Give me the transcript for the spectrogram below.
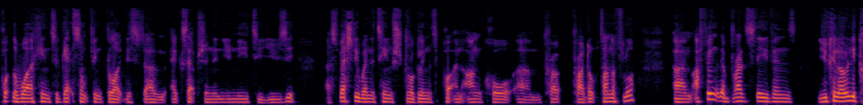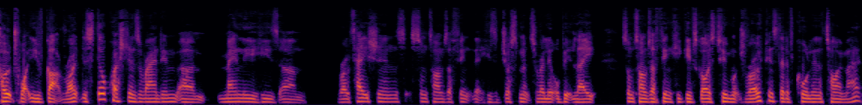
put the work in to get something like this um, exception, and you need to use it, especially when the team's struggling to put an encore um, pro- product on the floor. Um, I think that Brad Stevens, you can only coach what you've got, right? There's still questions around him, um, mainly he's um, rotations. Sometimes I think that his adjustments are a little bit late. Sometimes I think he gives guys too much rope instead of calling a timeout.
